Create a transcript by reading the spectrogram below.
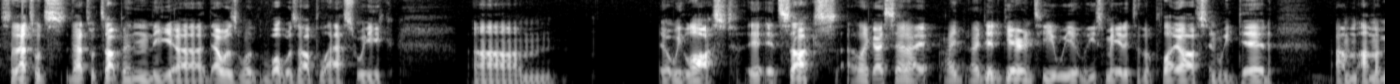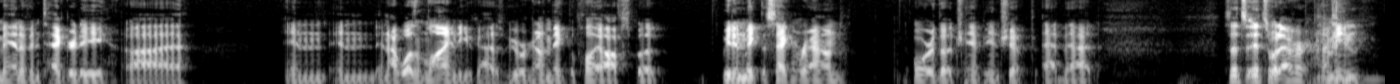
So that's what's that's what's up in the uh, that was what what was up last week. Um we lost it, it sucks like i said I, I i did guarantee we at least made it to the playoffs and we did I'm I'm a man of integrity, uh, and and and I wasn't lying to you guys. We were gonna make the playoffs, but we didn't make the second round or the championship at that. So it's it's whatever. I mean,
